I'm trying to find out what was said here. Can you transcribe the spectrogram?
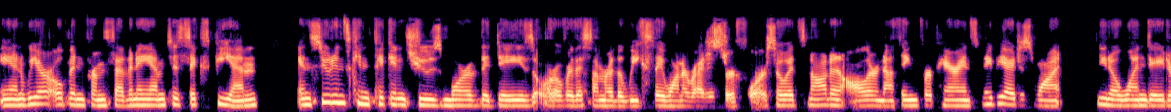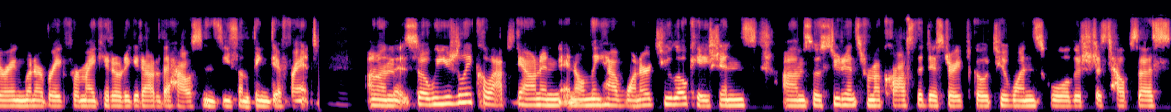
And we are open from 7 a.m. to 6 p.m. And students can pick and choose more of the days or over the summer, the weeks they want to register for. So it's not an all or nothing for parents. Maybe I just want, you know, one day during winter break for my kiddo to get out of the house and see something different. Um, so we usually collapse down and, and, only have one or two locations. Um, so students from across the district go to one school, which just helps us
